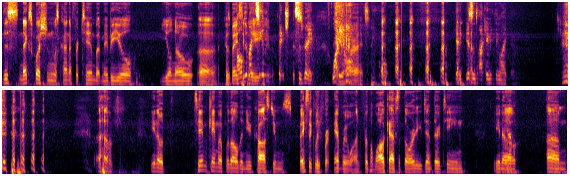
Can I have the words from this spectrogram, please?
This next question was kind of for Tim, but maybe you'll you'll know because I'll do my basically. This is great. What do you All want? right. Yeah, he doesn't talk anything like that. um, you know, Tim came up with all the new costumes basically for everyone, for the Wildcats Authority, Gen 13, you know. Um,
